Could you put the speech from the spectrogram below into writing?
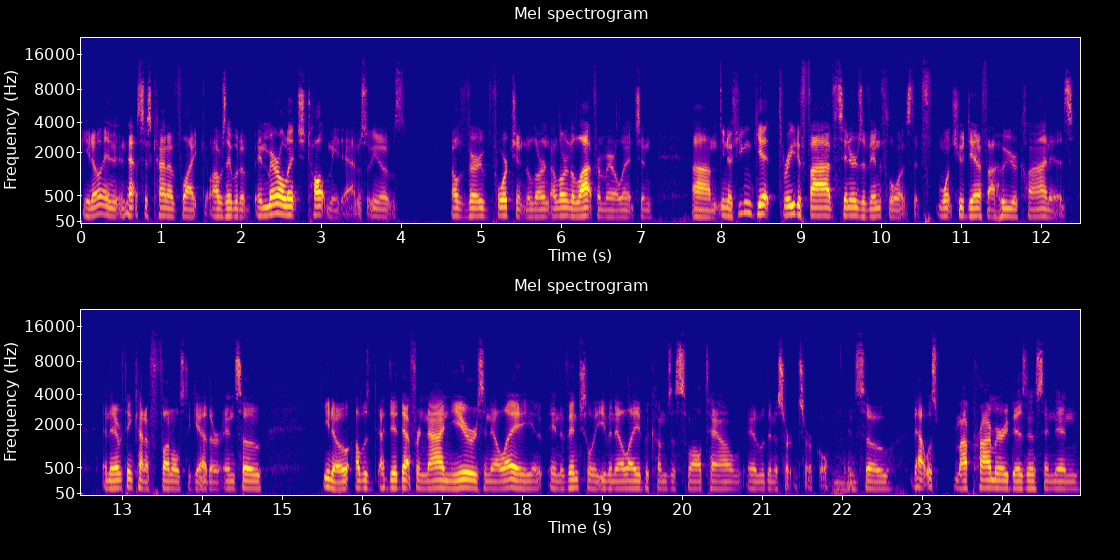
You know, and, and that's just kind of like I was able to, and Merrill Lynch taught me that. And so, you know, it was I was very fortunate to learn. I learned a lot from Merrill Lynch, and um, you know, if you can get three to five centers of influence that once you identify who your client is, and then everything kind of funnels together. And so, you know, I was I did that for nine years in L.A. and eventually even L.A. becomes a small town uh, within a certain circle. Mm-hmm. And so that was my primary business. And then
